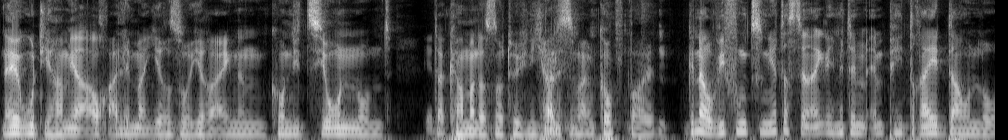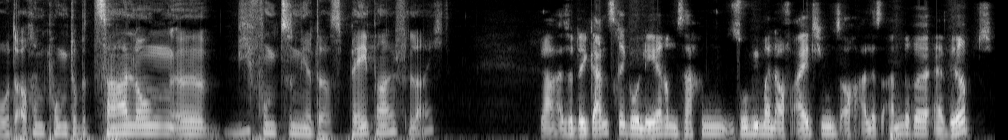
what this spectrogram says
Naja gut, die haben ja auch alle mal ihre so ihre eigenen Konditionen und genau. da kann man das natürlich nicht alles in meinem Kopf behalten. Genau, wie funktioniert das denn eigentlich mit dem MP3-Download? Auch in puncto Bezahlung, äh, wie funktioniert das? PayPal vielleicht? Ja, also die ganz regulären Sachen, so wie man auf iTunes auch alles andere erwirbt,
